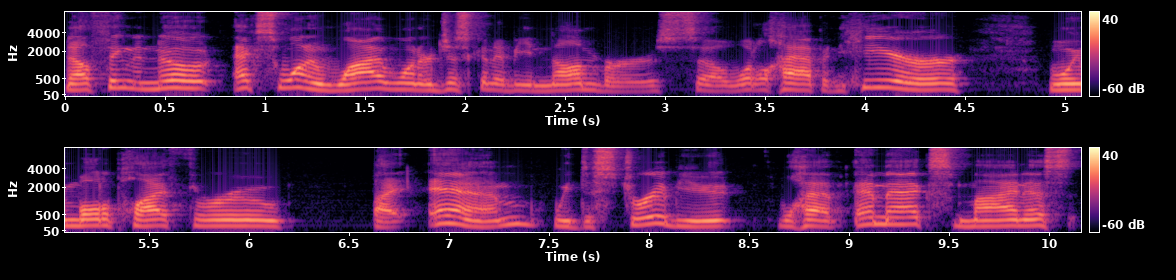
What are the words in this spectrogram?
Now, thing to note, x1 and y1 are just going to be numbers. So what will happen here, when we multiply through by m, we distribute, we'll have mx minus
